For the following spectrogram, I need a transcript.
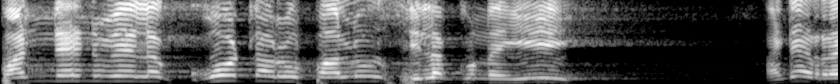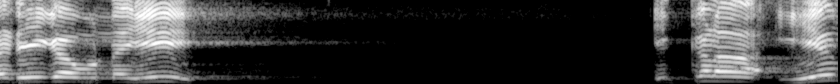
పన్నెండు వేల కోట్ల రూపాయలు సిలకున్నాయి. అంటే రెడీగా ఉన్నాయి. ఇక్కడ ఏం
